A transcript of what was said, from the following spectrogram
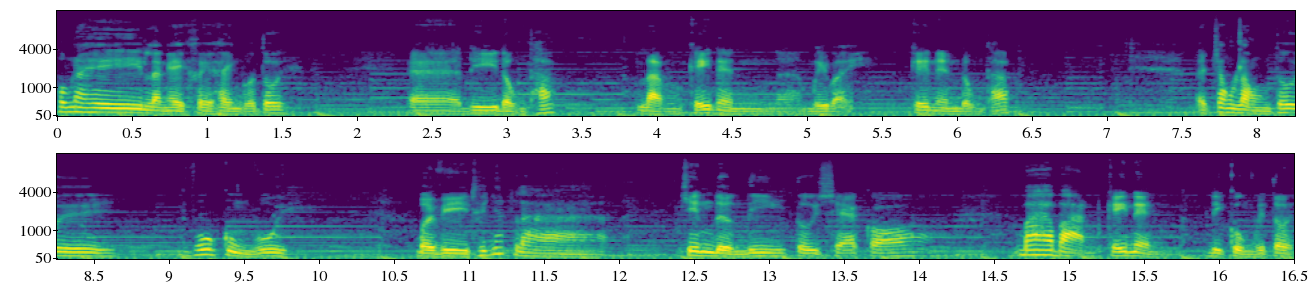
Hôm nay là ngày khởi hành của tôi ờ, đi Đồng Tháp làm cái nền ờ, 17, cây nền Đồng Tháp. Ở trong lòng tôi vô cùng vui bởi vì thứ nhất là trên đường đi tôi sẽ có ba bạn cây nền đi cùng với tôi.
